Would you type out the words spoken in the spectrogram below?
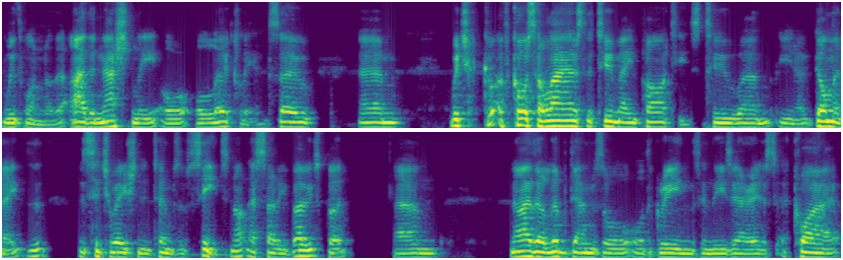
with one another, either nationally or, or locally. And so, um, which of course allows the two main parties to, um, you know, dominate the, the situation in terms of seats, not necessarily votes, but um, neither Lib Dems or, or, the Greens in these areas acquire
